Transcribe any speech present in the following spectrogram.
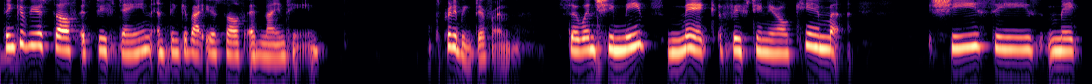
think of yourself at 15 and think about yourself at 19. It's a pretty big difference. So when she meets Mick, 15 year old Kim, she sees Mick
